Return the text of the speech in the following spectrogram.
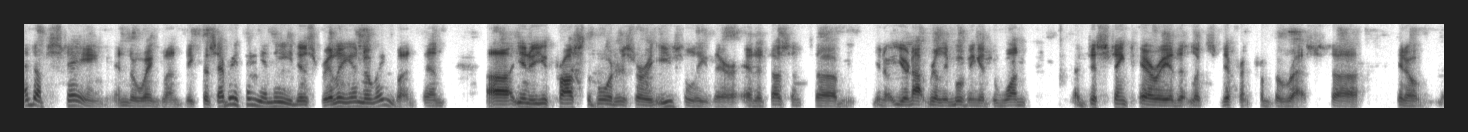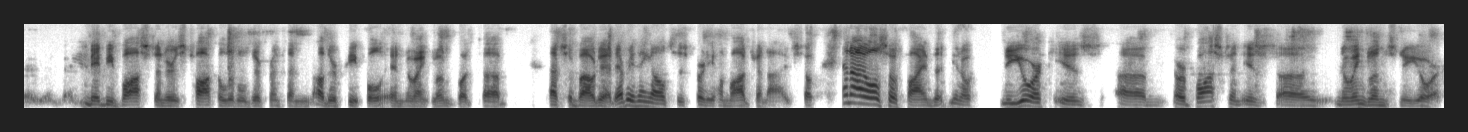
end up staying in New England because everything you need is really in New England. And, uh, you know, you cross the borders very easily there and it doesn't, um, you know, you're not really moving into one distinct area that looks different from the rest. Uh, you know, maybe Bostoners talk a little different than other people in New England, but uh, that's about it. Everything else is pretty homogenized. So, and I also find that, you know, New York is, um, or Boston is uh, New England's New York.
